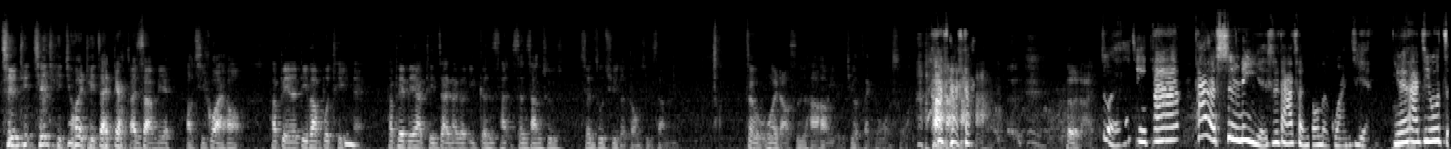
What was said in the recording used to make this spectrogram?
蜻蜓 蜻蜓就会停在钓竿上面，好奇怪哈、哦。它别的地方不停哎、它偏偏要停在那个一根上伸上去伸出去的东西上面。这个文慧老师好好研究再跟我说。后来，对，而且他他的视力也是他成功的关键，因为他几乎整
